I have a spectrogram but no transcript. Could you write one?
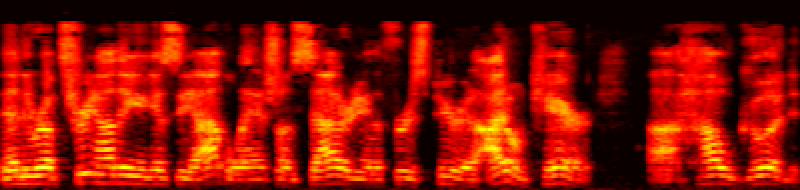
Then they were up three nothing against the Avalanche on Saturday in the first period. I don't care uh, how good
